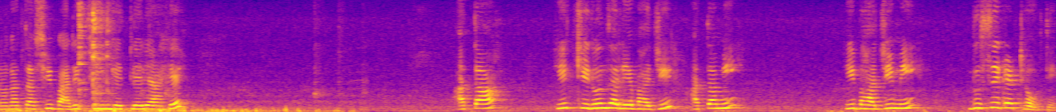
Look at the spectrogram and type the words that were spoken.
हे बघा आता अशी बारीक चिरून घेतलेली आहे. आता ही चिरून झाली आहे भाजी. आता मी ही भाजी मी दुसरीकडे ठेवते.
